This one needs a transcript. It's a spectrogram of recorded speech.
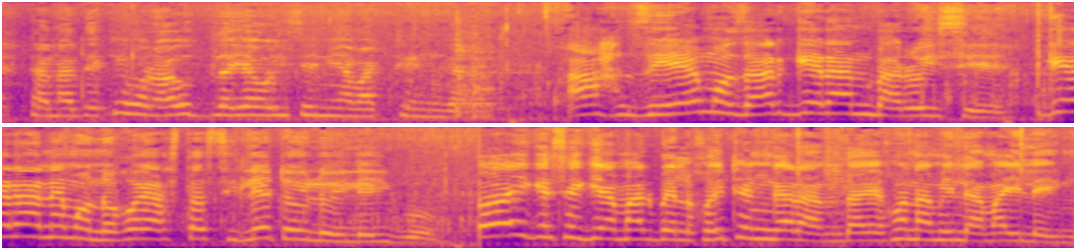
একটানা দেখি ওরা উদলাইয়া হইছে নি আমার ঠেঙ্গা আহ, যে মজার গেরান বার হইছে গেরানে মনে হয় আস্তা সিলেট লই লইব। ওই গেছে কি আমার বেলখই ঠেঙ্গা রান্দা এখন আমি লামাই লইম।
